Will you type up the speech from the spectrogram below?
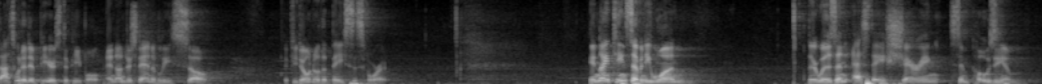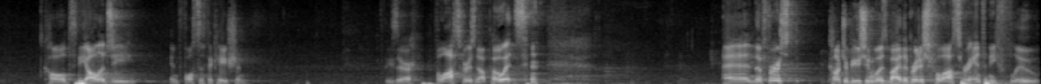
that's what it appears to people, and understandably so, if you don't know the basis for it. In 1971, there was an essay sharing symposium called Theology and Falsification. These are philosophers, not poets. and the first contribution was by the British philosopher Antony Flew.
